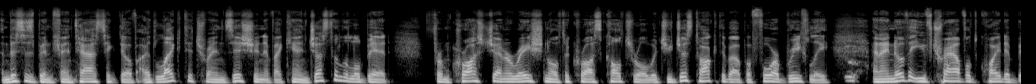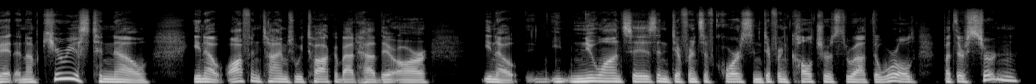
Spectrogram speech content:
And this has been fantastic, Dov. I'd like to transition, if I can, just a little bit from cross generational to cross cultural, which you just talked about before briefly. And I know that you've traveled quite a bit, and I'm curious to know, you know, oftentimes we talk about how there are you know nuances and difference of course in different cultures throughout the world but there's certain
